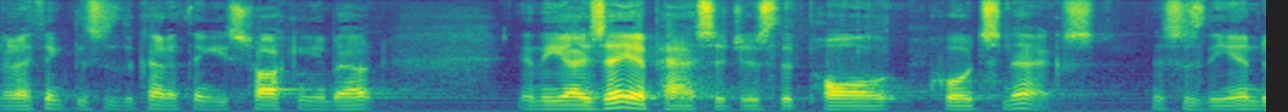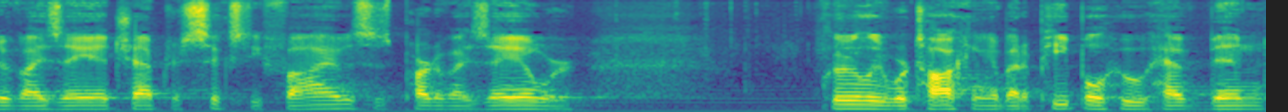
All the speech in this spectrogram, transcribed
And I think this is the kind of thing he's talking about in the Isaiah passages that Paul quotes next. This is the end of Isaiah chapter 65. This is part of Isaiah where clearly we're talking about a people who have been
